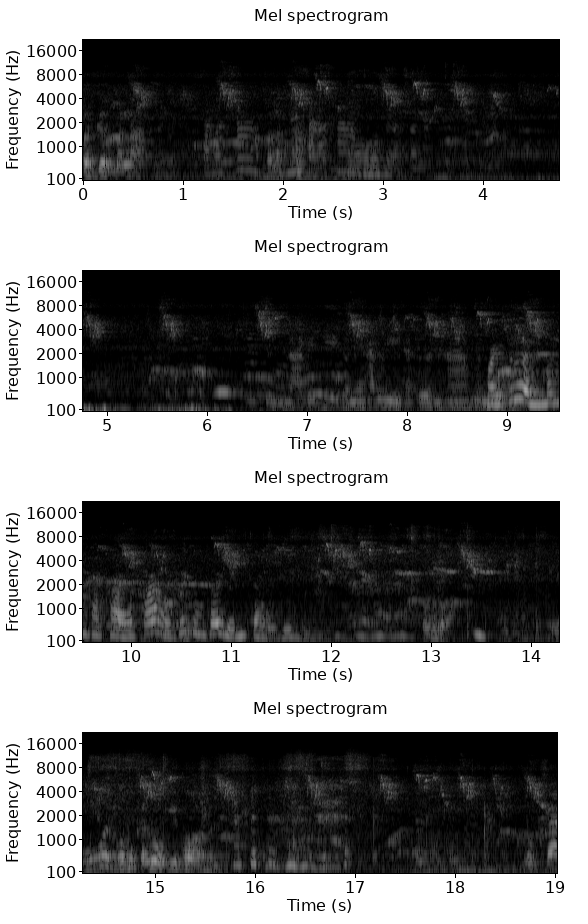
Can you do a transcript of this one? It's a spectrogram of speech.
บ้านเกิดบ้านลาดนะครับ สารคามไม่สารคามโอ้เสียสละถึงนาเวทีกับแม่ฮันนี่เอิญหาเพิ่น คอยเพื่อนมึงขับขายข้าวคือยังเคยเห็นเจ้าอยู่นี่ ผมบอกโอ้ยผมกับลูกอีพ่อมันลูกใต้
